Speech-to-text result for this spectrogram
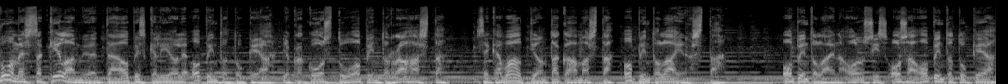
Suomessa Kela myöntää opiskelijoille opintotukea, joka koostuu opintorahasta sekä valtion takaamasta opintolainasta. Opintolaina on siis osa opintotukea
